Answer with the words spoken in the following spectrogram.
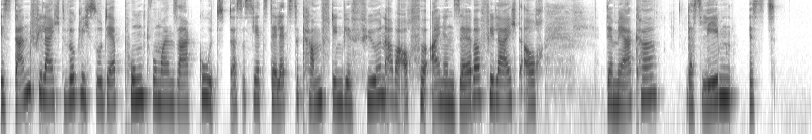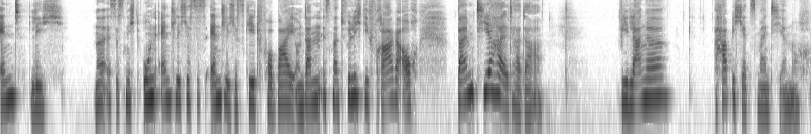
ist dann vielleicht wirklich so der Punkt, wo man sagt, gut, das ist jetzt der letzte Kampf, den wir führen, aber auch für einen selber vielleicht auch der Merker, das Leben ist endlich. Ne? Es ist nicht unendlich, es ist endlich, es geht vorbei. Und dann ist natürlich die Frage auch beim Tierhalter da. Wie lange habe ich jetzt mein Tier noch?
